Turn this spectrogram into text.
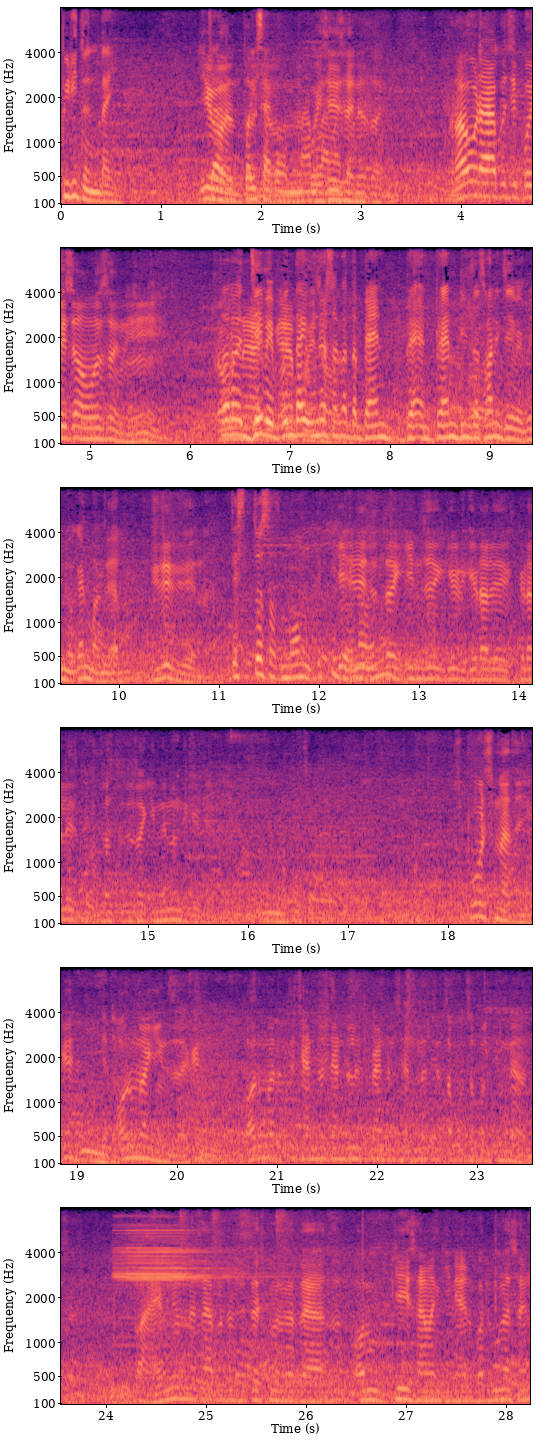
पीडित हो नि दाइ पैसाको छैन त। आएपछि पैसा आउँछ नि। तर जे भए पनि दाइ उनीहरूसँग त ब्रान्ड ब्रान्ड ब्रान्ड डिल त छ नि जे भए पनि हो क्या भन्नु दिँदैन। त्यस्तो छ महँगो त्यति जुत्ता? किन्छ केटाले केटाले जस्तो जुत्ता किन्दैन नि चाहिँ। स्पोर्ट्समा चाहिँ क्या? अरूमा किन्छ क्या? अरूमा त त्यो स्यान्डल स्यान्डल प्यान्डल स्यान्डल त्यो चप्पल चप्पल किन्ने हुन्छ। अब हामीले उनीहरू चार पाँचवटा जुत्ता स्टोर गरेर आएको छ अरू केही सामान किने बरु लुगा छैन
